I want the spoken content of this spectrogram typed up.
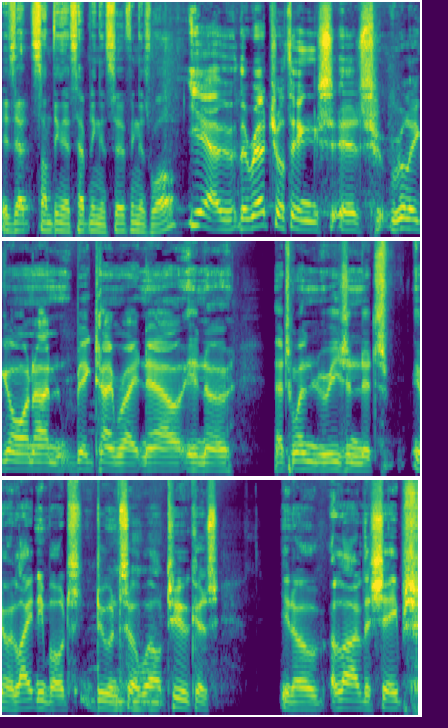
is that something that's happening in surfing as well? Yeah, the retro things is really going on big time right now. You know, that's one reason it's you know lightning bolts doing so well too because you know a lot of the shapes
